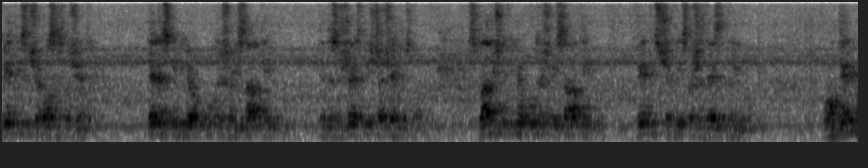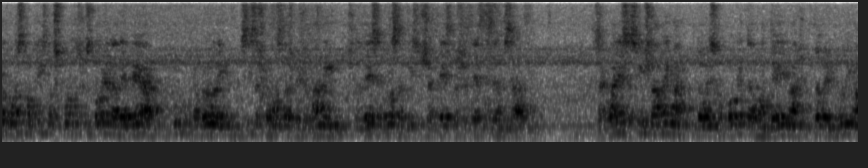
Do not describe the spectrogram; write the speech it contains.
2804. Terenski dio utrošenih sati 36.400. Skladišni dio utrošenih sati 2363. Volonteri pod vodstvom kriznog stožera DP-a ukupno provodi u Sisačko-Moslavačkoj županiji 48.567 sati. Zahvaljujem se svim članovima domovinskog pokreta, volonterima, dobrim ljudima,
